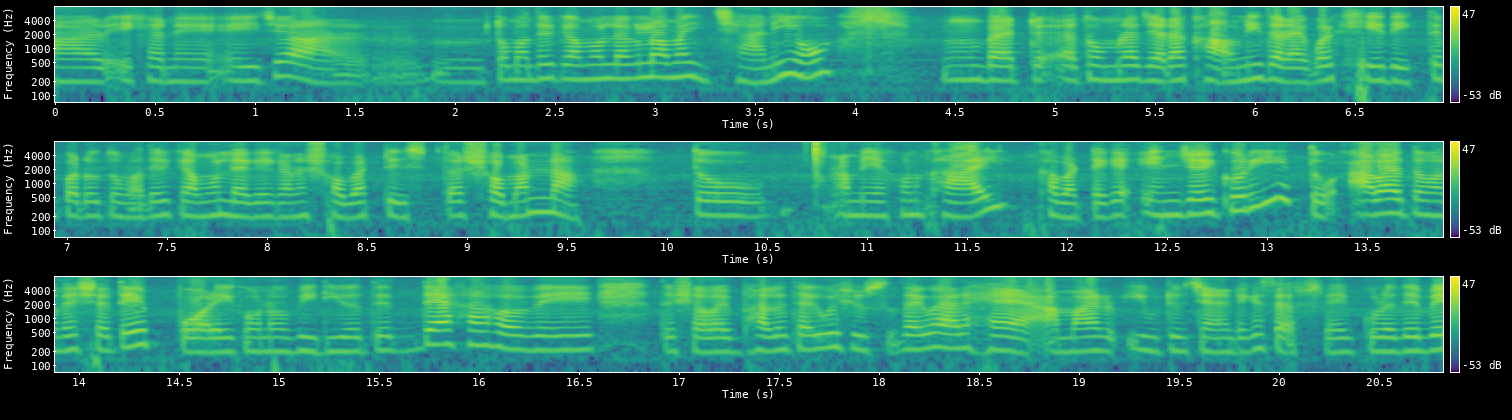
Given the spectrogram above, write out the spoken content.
আর এখানে এই যে, আর তোমাদের কেমন লাগল আমায় জানিও বাট তোমরা যারা খাওনি তারা একবার খেয়ে দেখতে পারো তোমাদের কেমন লাগে, কারণ সবার টেস্ট তো আর সমান না। তো আমি এখন খাই, খাবারটাকে এনজয় করি। তো আবার তোমাদের সাথে পরে কোনো ভিডিওতে দেখা হবে। তো সবাই ভালো থাকবে, সুস্থ থাকবে। আর হ্যাঁ আমার ইউটিউব চ্যানেলটাকে সাবস্ক্রাইব করে দেবে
